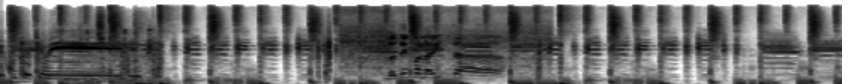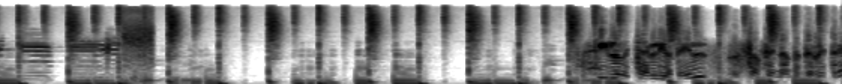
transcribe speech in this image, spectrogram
escuchaste mi... Lo tengo a la vista. Kilo Charlie Hotel, San Fernando Terrestre.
